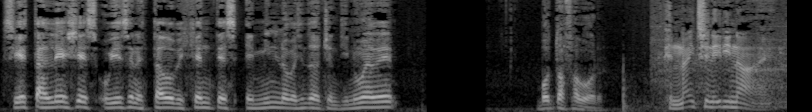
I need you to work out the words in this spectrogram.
Si estas leyes hubiesen estado vigentes en 1989, voto a favor. En 1989,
